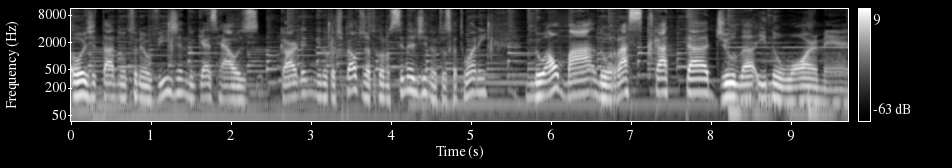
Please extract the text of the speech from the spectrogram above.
hoje tá no Tunnel Vision, no Gas House Garden e no Coach Pelt, já tocou no Synergy, no Tuska 20, no Alma, no Rascata Jula e no Warman.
